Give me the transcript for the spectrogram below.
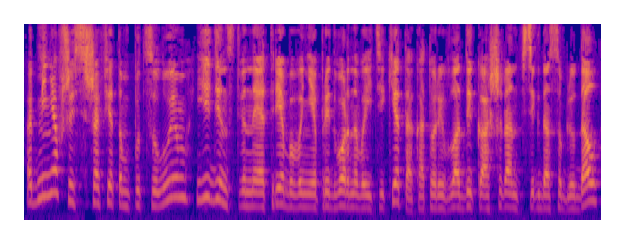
Обменявшись Шафетом поцелуем, единственное требование придворного этикета, который владыка Ашран всегда соблюдал,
